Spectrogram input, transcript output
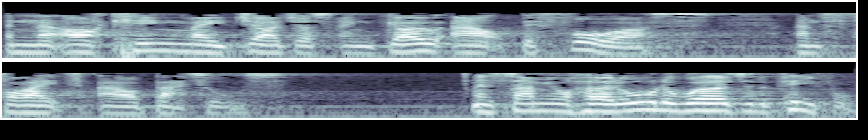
and that our king may judge us and go out before us and fight our battles. And Samuel heard all the words of the people,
